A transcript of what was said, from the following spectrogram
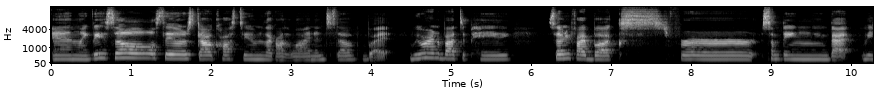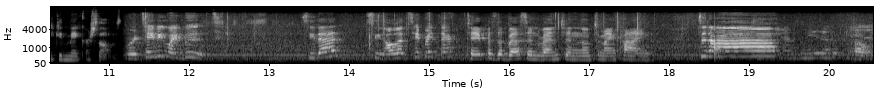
And like they sell Sailor Scout costumes like online and stuff, but we weren't about to pay 75 bucks for something that we could make ourselves. We're taping my boots. See that? See all that tape right there? Tape is the best invention known to mankind. Ta-da! Oh,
